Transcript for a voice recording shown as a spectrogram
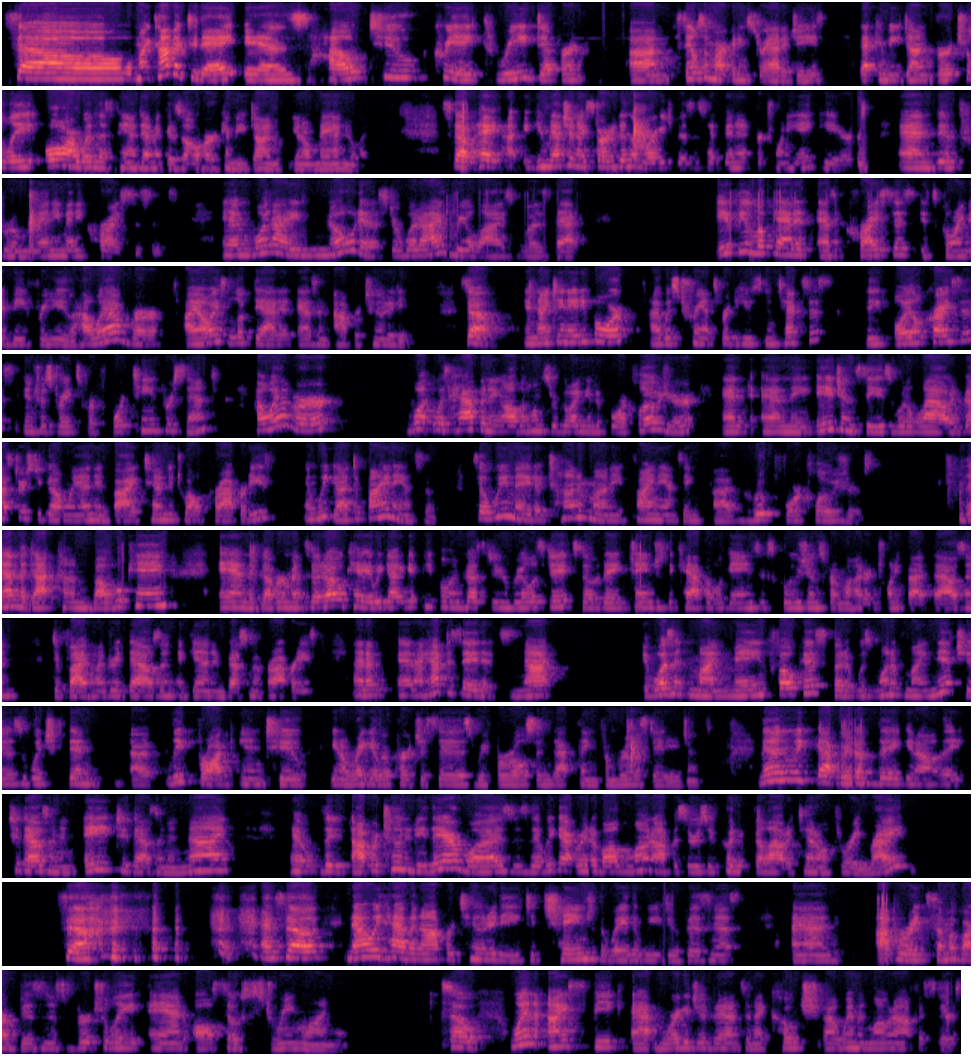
So my topic today is how to create three different um, sales and marketing strategies that can be done virtually or when this pandemic is over, can be done you know, manually. So, hey, uh, you mentioned I started in the mortgage business, had been in it for 28 years and been through many, many crises. And what I noticed or what I realized was that if you look at it as a crisis, it's going to be for you. However, I always looked at it as an opportunity. So in 1984, I was transferred to Houston, Texas. The oil crisis, interest rates were 14%. However, what was happening, all the homes were going into foreclosure and, and the agencies would allow investors to go in and buy 10 to 12 properties and we got to finance them. So we made a ton of money financing uh, group foreclosures. Then the dot-com bubble came and the government said, okay, we got to get people invested in real estate. So they changed the capital gains exclusions from 125,000 to 500,000, again, investment properties. And, I'm, and I have to say that it's not, it wasn't my main focus, but it was one of my niches, which then uh, leapfrogged into you know, regular purchases, referrals, and that thing from real estate agents. Then we got rid of the, you know, the 2008, 2009. And the opportunity there was is that we got rid of all the loan officers who couldn't fill out a 1003, right? So, and so now we have an opportunity to change the way that we do business and operate some of our business virtually and also streamline it. So when I speak at mortgage events and I coach uh, women loan officers,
